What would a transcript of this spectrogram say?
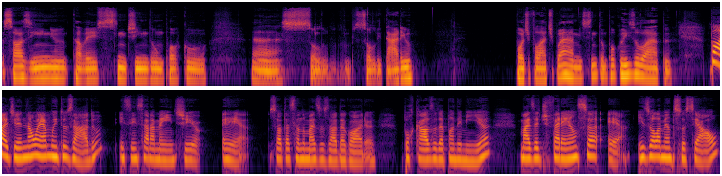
sozinho, talvez sentindo um pouco ah, sol- solitário. Pode falar, tipo, ah, me sinto um pouco isolado. Pode, não é muito usado. E, sinceramente, é, só está sendo mais usado agora por causa da pandemia. Mas a diferença é isolamento social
